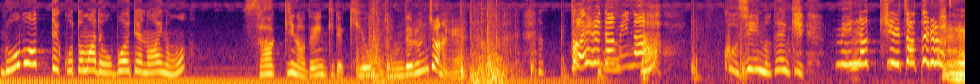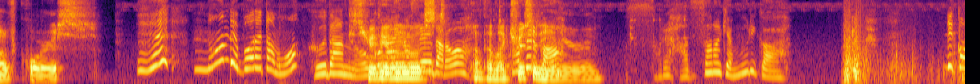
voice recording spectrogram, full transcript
ロボってことまで覚えてないのさっきの電気で記憶飛んでるんじゃね大変だみんな孤児院の電気みんな消えちゃってる Oh, of course. えなんでバレたの普段の You're 行 the い only の one せいだろ with the electricity in your room. それ外さなきゃ無理か リコ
